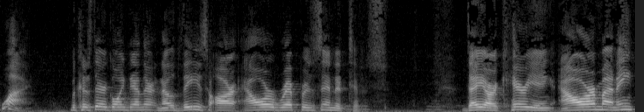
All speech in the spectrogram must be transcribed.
Why? Because they're going down there. No, these are our representatives. They are carrying our money,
